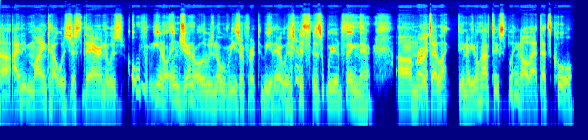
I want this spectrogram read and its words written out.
Uh, I didn't mind how it was just there, and it was over. You know, in general, there was no reason for it to be there. It was just this weird thing there, um, Right. which I liked. You know, you don't have to explain all that. That's cool,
